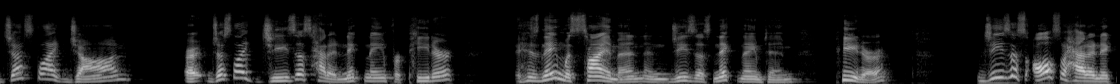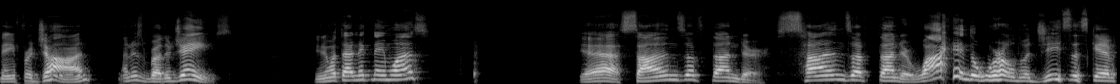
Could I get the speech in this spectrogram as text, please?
just like John, or just like Jesus had a nickname for Peter, his name was Simon, and Jesus nicknamed him Peter. Jesus also had a nickname for John and his brother James. Do you know what that nickname was? Yeah, sons of thunder. Sons of thunder. Why in the world would Jesus give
